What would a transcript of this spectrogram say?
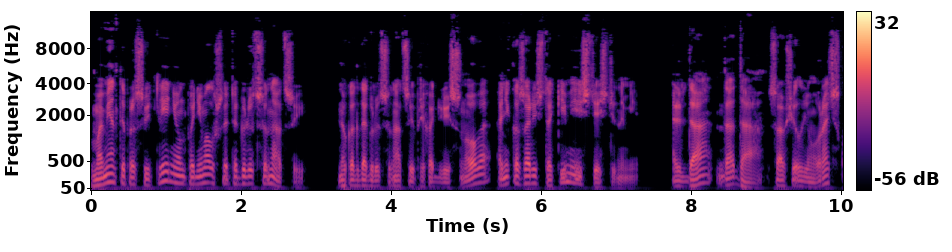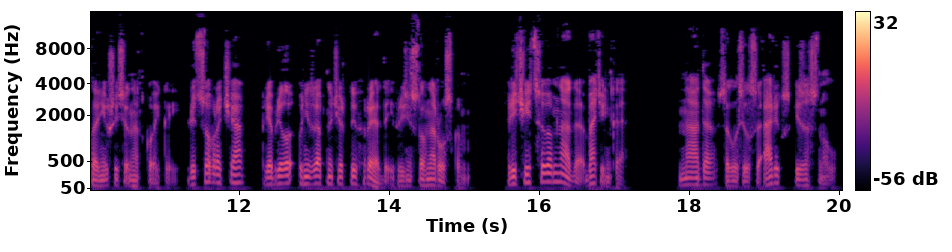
В моменты просветления он понимал, что это галлюцинации, но когда галлюцинации приходили снова, они казались такими естественными. «Льда, да-да», — сообщил ему врач, склонившийся над койкой. Лицо врача приобрело внезапно черты Фреда и произнесло на русском. «Лечиться вам надо, батенька». «Надо», — согласился Алекс и заснул.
